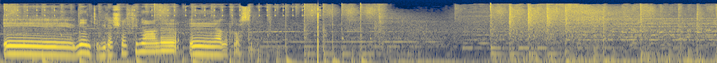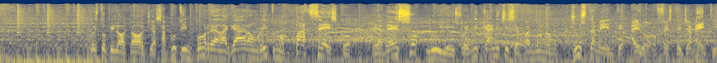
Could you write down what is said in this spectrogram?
E niente, vi lascio al finale e alla prossima. Questo pilota oggi ha saputo imporre alla gara un ritmo pazzesco e adesso lui e i suoi meccanici si abbandonano giustamente ai loro festeggiamenti.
